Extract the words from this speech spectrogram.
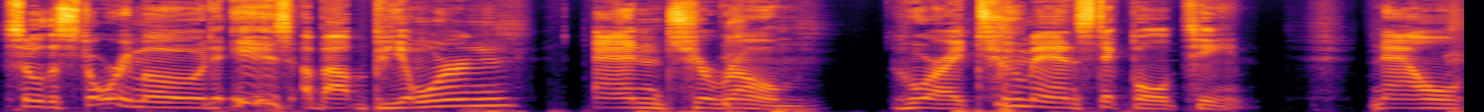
so the story mode is about Bjorn and Jerome, who are a two-man Stikbold team. Now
